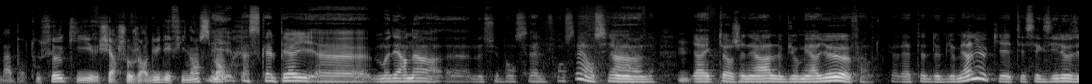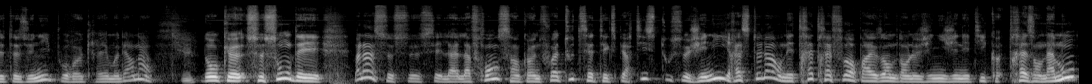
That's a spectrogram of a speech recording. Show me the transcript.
bah, pour tous ceux qui cherchent aujourd'hui des financements. Pascal Perry, euh, Moderna, euh, Monsieur Boncel, français, ancien mm. directeur général de Biomérieux, enfin en tout cas la tête de Biomérieux, qui a été s'exiler aux États-Unis pour euh, créer Moderna. Mm. Donc ce sont des... Voilà, c'est la, la, France, encore une fois, toute cette expertise, tout ce génie, il reste là. On est très très fort, par exemple, dans le génie génétique, très en amont,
